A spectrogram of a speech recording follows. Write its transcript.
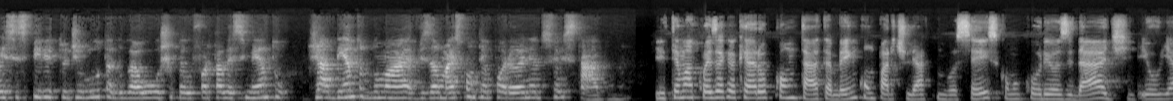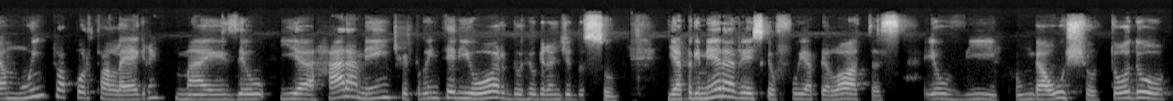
esse espírito de luta do gaúcho pelo fortalecimento já dentro de uma visão mais contemporânea do seu estado. Né? E tem uma coisa que eu quero contar também, compartilhar com vocês como curiosidade. Eu ia muito a Porto Alegre, mas eu ia raramente para o interior do Rio Grande do Sul. E a primeira vez que eu fui a Pelotas, eu vi um gaúcho todo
